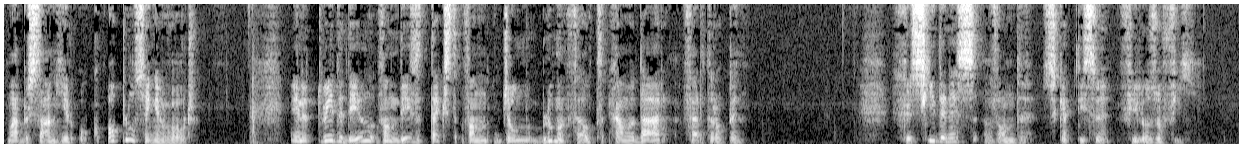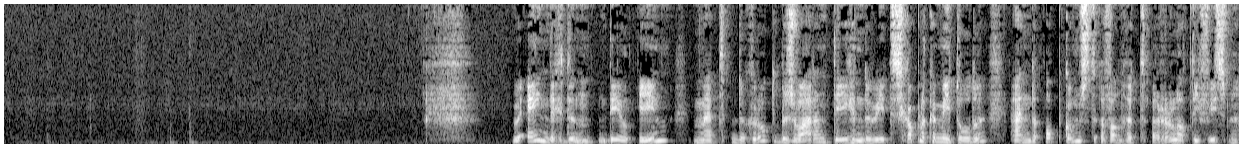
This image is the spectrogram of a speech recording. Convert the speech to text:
Maar bestaan hier ook oplossingen voor? In het tweede deel van deze tekst van John Bloemenveld gaan we daar verder op in. Geschiedenis van de sceptische filosofie. We eindigden deel 1 met de grote bezwaren tegen de wetenschappelijke methode en de opkomst van het relativisme.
